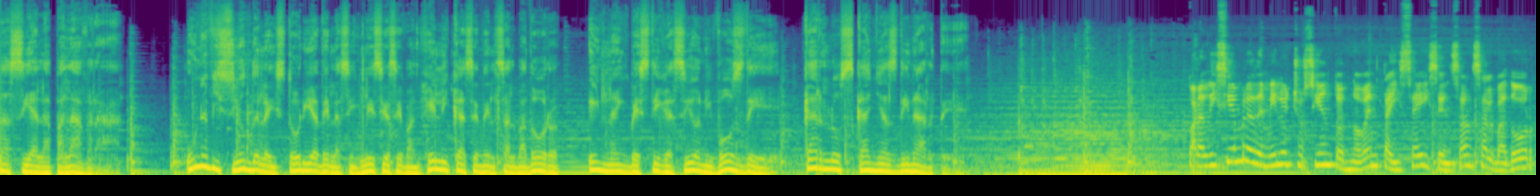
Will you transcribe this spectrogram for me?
hacia la Palabra. Una visión de la historia de las iglesias evangélicas en El Salvador en la investigación y voz de Carlos Cañas Dinarte. Para diciembre de 1896 en San Salvador,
